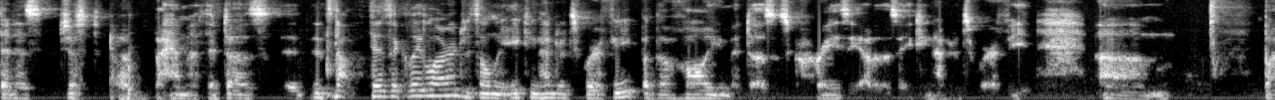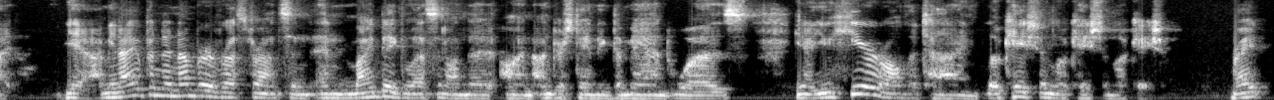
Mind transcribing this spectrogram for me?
that is just a behemoth. It does. It's not physically large; it's only 1,800 square feet, but the volume it does is crazy out of those 1,800 square feet. Um, but yeah, I mean, I opened a number of restaurants, and, and my big lesson on the on understanding demand was, you know, you hear all the time location, location, location, right?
